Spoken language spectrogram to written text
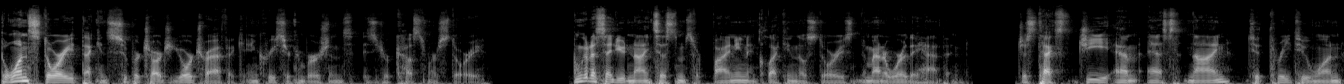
The one story that can supercharge your traffic increase your conversions is your customer story. I'm going to send you nine systems for finding and collecting those stories no matter where they happen. Just text GMS9 to 321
